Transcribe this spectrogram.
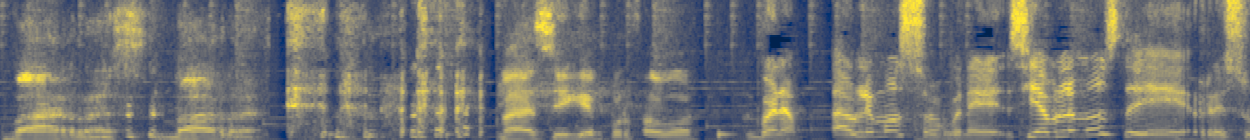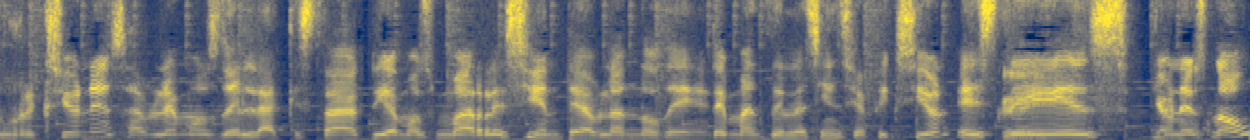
barras, barras. Va, sigue, por favor. Bueno, hablemos sobre, si hablamos de resurrecciones, hablemos de la que está, digamos, más reciente, hablando de temas de la ciencia ficción. Este es Jon Snow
